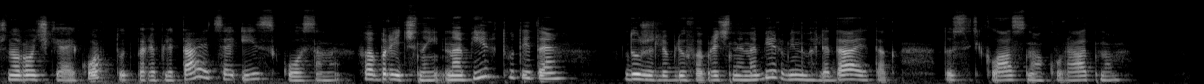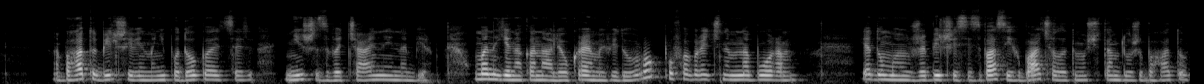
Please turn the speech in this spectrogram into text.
Шнурочки айкорд тут переплітаються із косами. Фабричний набір тут іде. Дуже люблю фабричний набір, він виглядає так досить класно, акуратно. Набагато більше він мені подобається, ніж звичайний набір. У мене є на каналі окремий відеоурок по фабричним наборам. Я думаю, вже більшість із вас їх бачили, тому що там дуже багато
